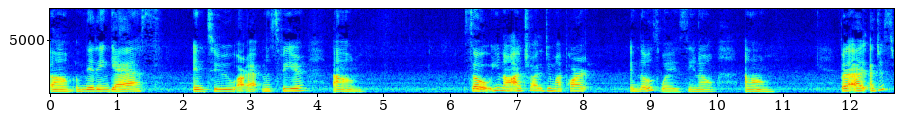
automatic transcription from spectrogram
um, emitting gas into our atmosphere. Um, so you know, I try to do my part in those ways, you know. Um, but I, I just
